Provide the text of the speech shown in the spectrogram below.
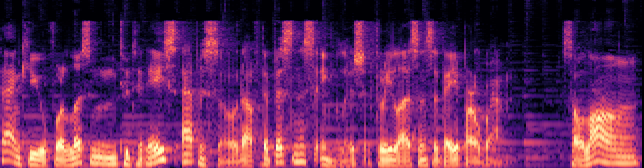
Thank you for listening to today's episode of the Business English 3 Lessons a Day program. So long!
